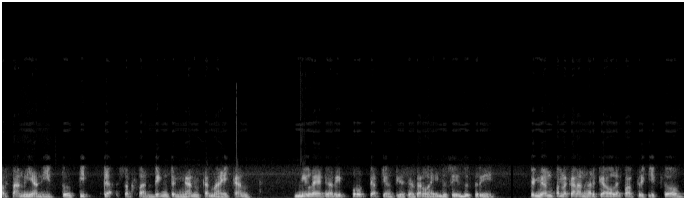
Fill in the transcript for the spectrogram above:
pertanian itu tidak sebanding dengan kenaikan nilai dari produk yang dihasilkan oleh industri-industri. Dengan penekanan harga oleh pabrik itu,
